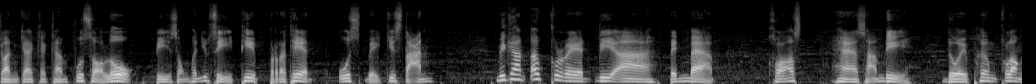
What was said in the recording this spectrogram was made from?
ก่อนการแข่งขันฟุตซอลโลกปี 2024 ที่ประเทศอุซเบกิสถาน มีการอัปเกรด VR เป็นแบบ Cross Hair 3D โดยเพิ่มกล้อง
